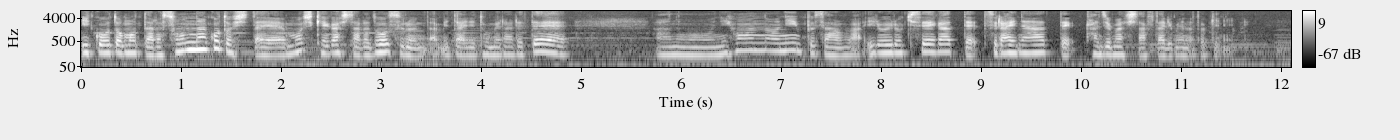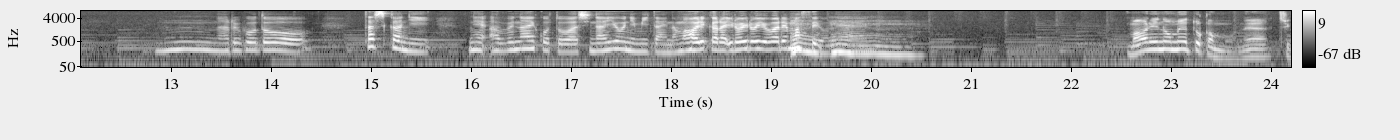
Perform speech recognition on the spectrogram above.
行こうと思ったらそんなことしてもし怪我したらどうするんだみたいに止められてあの日本の妊婦さんはいろいろ規制があって辛いなって感じました2人目の時に。うんなるほど確かにね危ないことはしないようにみたいな周りからいろいろ言われますよね。うんうんうん周りの目とかもね違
